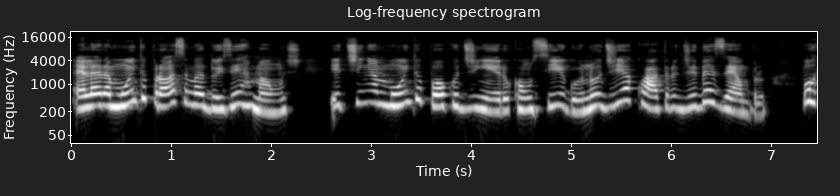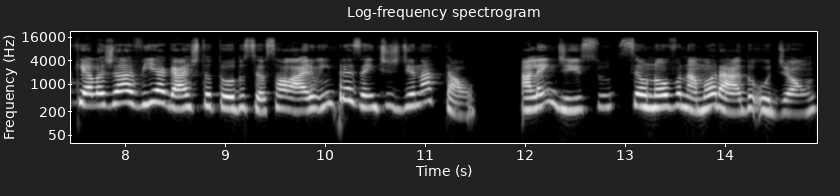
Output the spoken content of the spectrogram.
Ela era muito próxima dos irmãos e tinha muito pouco dinheiro consigo no dia 4 de dezembro, porque ela já havia gasto todo o seu salário em presentes de Natal. Além disso, seu novo namorado, o John,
